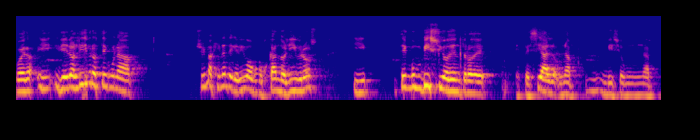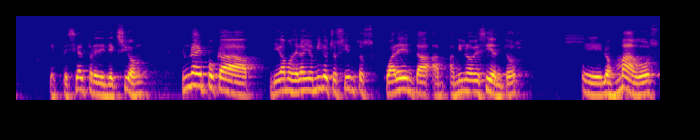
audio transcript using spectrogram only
Bueno, y, de los libros tengo una... Yo imagínate que vivo buscando libros y tengo un vicio dentro de especial, una, una especial predilección. En una época, digamos, del año 1840 a, 1900, eh, los magos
